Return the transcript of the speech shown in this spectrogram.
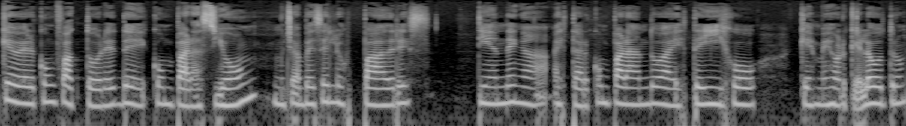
que ver con factores de comparación. Muchas veces los padres tienden a, estar comparando a este hijo que es mejor que el otro.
